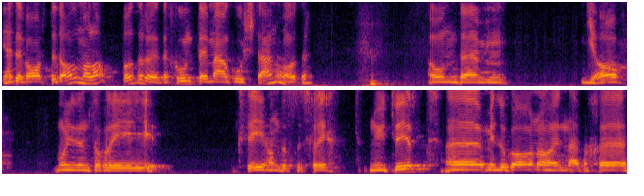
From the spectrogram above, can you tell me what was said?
ja, der wartet alle mal ab, oder? Der kommt im August auch noch, oder? Und ähm, ja, wo ich dann so ein bisschen gesehen habe, dass es vielleicht nichts wird äh, mit Lugano, einfach äh,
